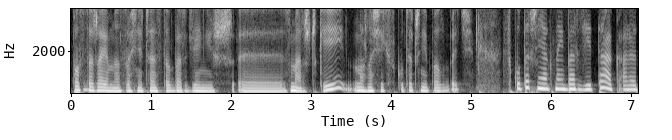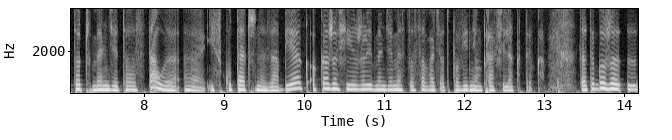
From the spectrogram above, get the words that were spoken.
Postarzają nas właśnie często bardziej niż yy, zmarszczki. Można się ich skutecznie pozbyć? Skutecznie jak najbardziej tak, ale to, czy będzie to stały yy, i skuteczny zabieg, okaże się, jeżeli będziemy stosować odpowiednią profilaktykę. Dlatego, że yy,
